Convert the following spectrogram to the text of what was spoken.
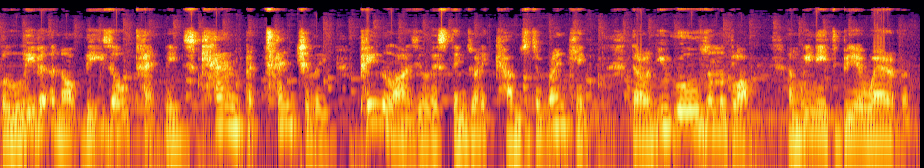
believe it or not, these old techniques can potentially penalize your listings when it comes to ranking. There are new rules on the block and we need to be aware of them.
